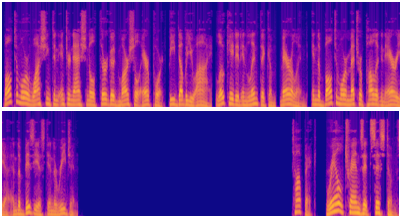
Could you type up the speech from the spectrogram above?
Baltimore Washington International Thurgood Marshall Airport BWI, located in Linthicum, Maryland, in the Baltimore metropolitan area and the busiest in the region. Rail transit systems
